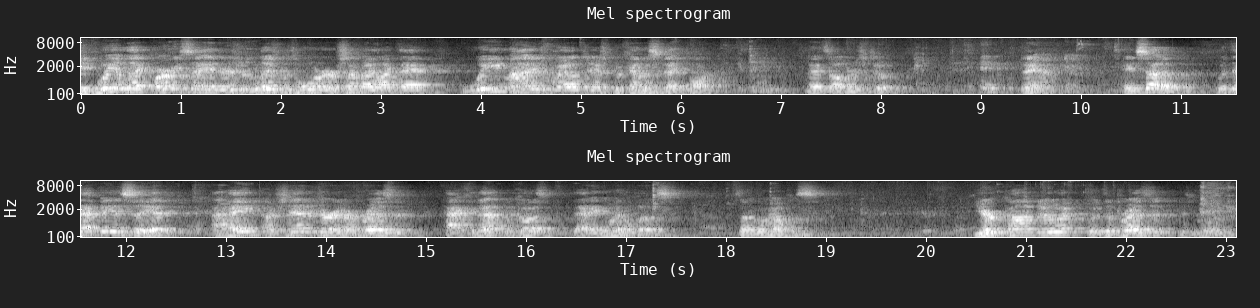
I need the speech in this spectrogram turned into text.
if we elect Bernie Sanders or Elizabeth Warren or somebody like that, we might as well just become a state park. That's all there is to it. Now, and so, with that being said, I hate our senator and our president hacking up because that ain't gonna help us. It's not gonna help us. Your conduit with the president is me.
